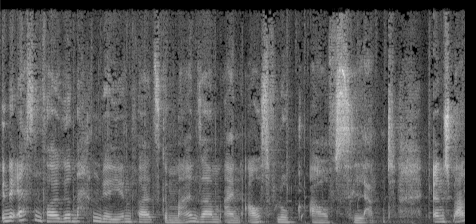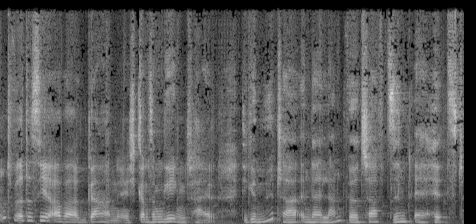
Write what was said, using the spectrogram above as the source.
in der ersten Folge machen wir jedenfalls gemeinsam einen Ausflug aufs Land. Entspannt wird es hier aber gar nicht, ganz im Gegenteil. Die Gemüter in der Landwirtschaft sind erhitzt.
